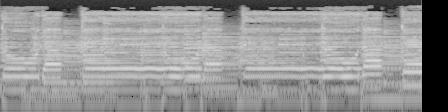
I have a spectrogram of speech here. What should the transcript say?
どうだってどうだってどうだって。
